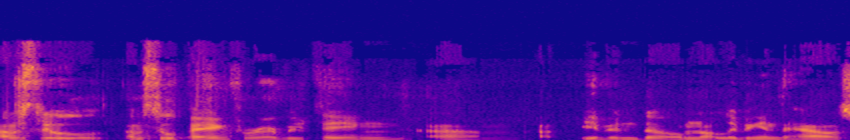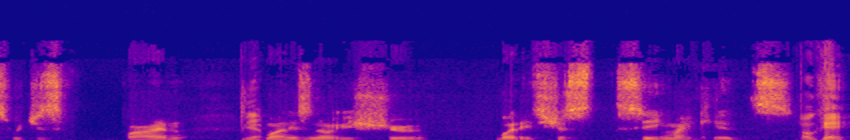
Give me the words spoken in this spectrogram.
I'm still I'm still paying for everything, um, even though I'm not living in the house, which is fine. Yep. Mine is no issue. But it's just seeing my kids. okay?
